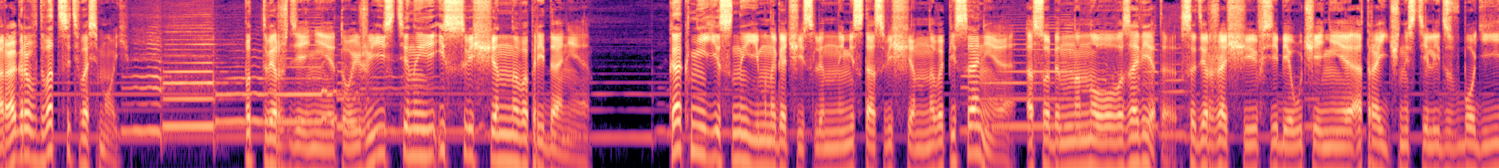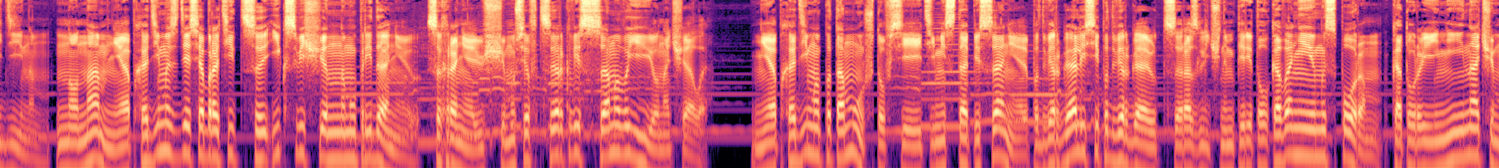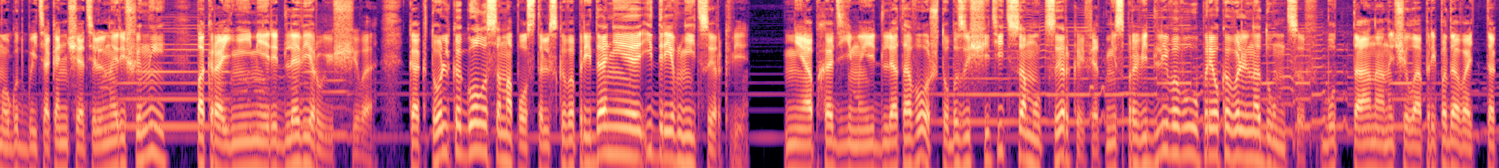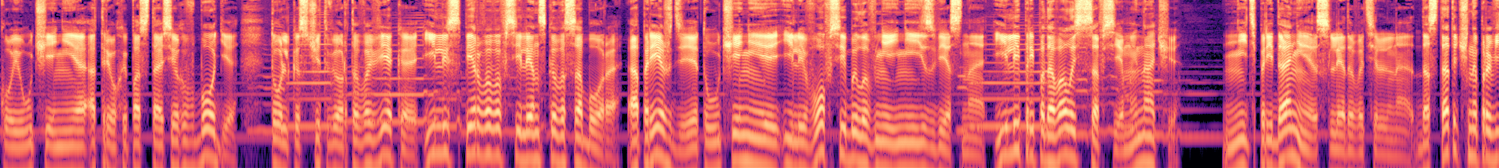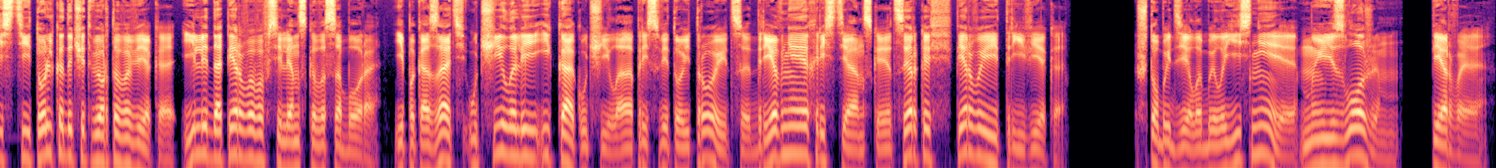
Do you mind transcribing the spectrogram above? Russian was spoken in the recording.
Параграф 28. Подтверждение той же истины из священного предания. Как не ясны и многочисленны места священного писания, особенно Нового Завета, содержащие в себе учение о троичности лиц в Боге едином, но нам необходимо здесь обратиться и к священному преданию, сохраняющемуся в церкви с самого ее начала. Необходимо потому, что все эти места Писания подвергались и подвергаются различным перетолкованиям и спорам, которые не иначе могут быть окончательно решены, по крайней мере для верующего, как только голосом апостольского предания и древней церкви необходимые для того, чтобы защитить саму церковь от несправедливого упрека вольнодумцев, будто она начала преподавать такое учение о трех ипостасях в Боге только с IV века или с Первого Вселенского собора, а прежде это учение или вовсе было в ней неизвестно, или преподавалось совсем иначе. Нить предания, следовательно, достаточно провести только до IV века или до Первого Вселенского собора и показать, учила ли и как учила о Пресвятой Троице древняя христианская церковь в первые три века. Чтобы дело было яснее, мы изложим. Первое.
